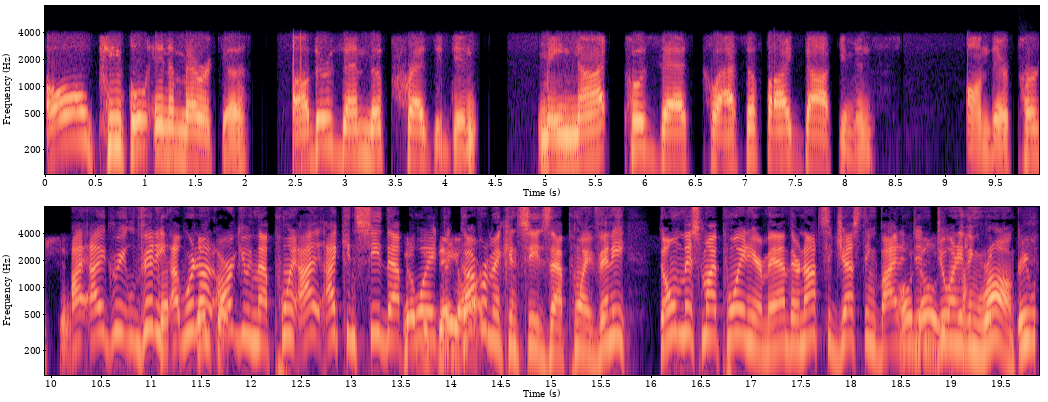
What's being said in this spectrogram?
all people in America, other than the president, may not possess classified documents on their person. I, I agree, Vinny. That's uh, we're not arguing that point. I, I concede that No, point. The are. government concedes that point, Vinny. Don't miss my point here, man. They're not suggesting Biden Oh, didn't no, do I anything wrong. with-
